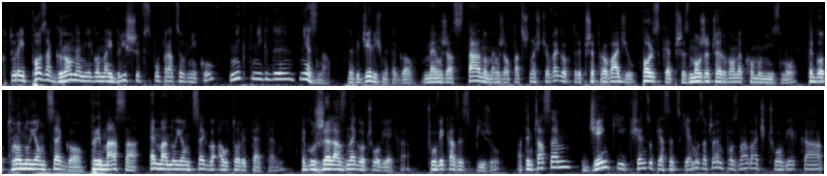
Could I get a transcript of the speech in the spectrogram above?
której poza gronem jego najbliższych współpracowników nikt nigdy nie znał. My widzieliśmy tego męża stanu, męża opatrznościowego, który przeprowadził Polskę przez Morze Czerwone komunizmu, tego tronującego prymasa, emanującego autorytetem tego żelaznego człowieka, człowieka ze Spiżu. A tymczasem dzięki księdzu Piaseckiemu zacząłem poznawać człowieka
